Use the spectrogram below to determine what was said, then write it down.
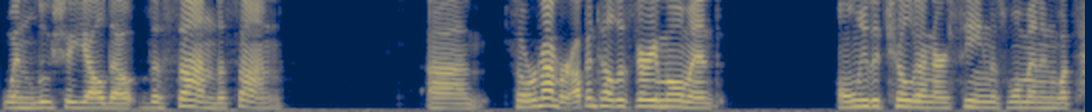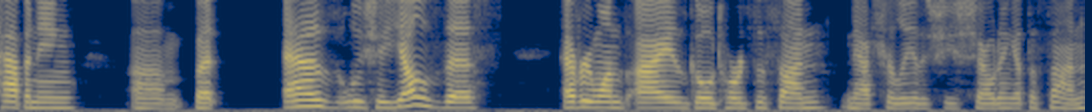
when Lucia yelled out, "The sun, the sun!" Um, so remember, up until this very moment, only the children are seeing this woman and what's happening. Um, but as Lucia yells this, everyone's eyes go towards the sun, naturally, as she's shouting at the sun,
